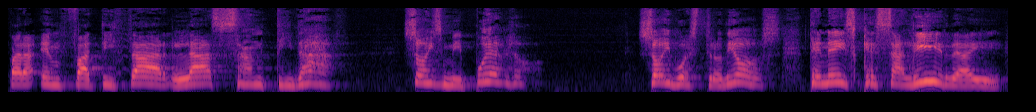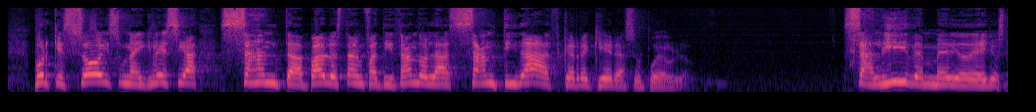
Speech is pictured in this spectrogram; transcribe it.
para enfatizar la santidad. Sois mi pueblo soy vuestro Dios, tenéis que salir de ahí, porque sois una iglesia santa. Pablo está enfatizando la santidad que requiere a su pueblo. Salid en medio de ellos,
